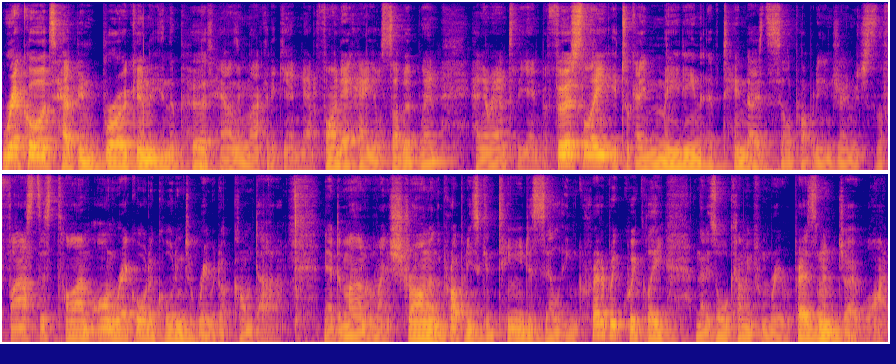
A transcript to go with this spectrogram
Records have been broken in the Perth housing market again. Now, to find out how your suburb went, hang around to the end. But firstly, it took a median of 10 days to sell a property in June, which is the fastest time on record according to REIWA.com data. Now, demand remains strong and the properties continue to sell incredibly quickly, and that is all coming from Rewa President Joe White.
